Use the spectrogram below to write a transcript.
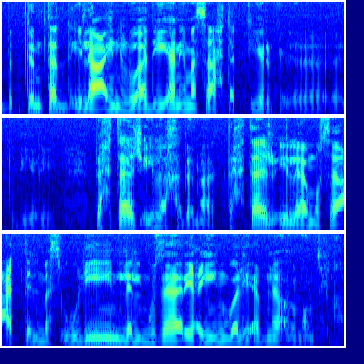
بتمتد إلى عين الوادي يعني مساحتها كثير آه، كبيرة. تحتاج إلى خدمات تحتاج إلى مساعدة المسؤولين للمزارعين ولأبناء المنطقة.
